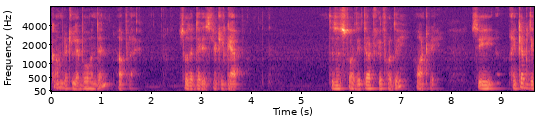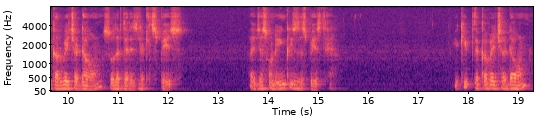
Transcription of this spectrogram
Come little above and then apply so that there is little gap. This is for the third for the artery. See, I kept the curvature down so that there is little space. I just want to increase the space there. You keep the curvature down,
